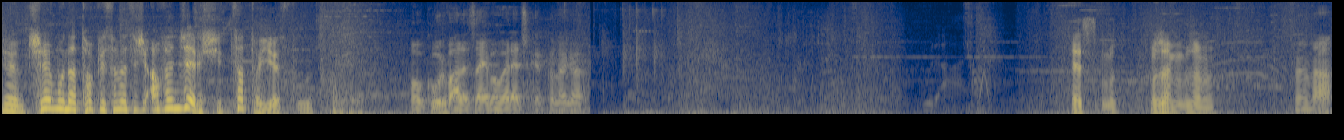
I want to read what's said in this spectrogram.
Nie wiem, czemu na topie są jacyś Avengersi? Co to jest? O kurwa, ale zajebał ereczkę kolega. Jest, mo możemy, możemy. No, no.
